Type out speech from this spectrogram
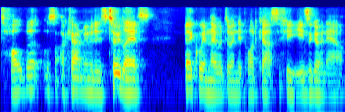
Talbot or something? I can't remember. It's two lads back when they were doing their podcast a few years ago now,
